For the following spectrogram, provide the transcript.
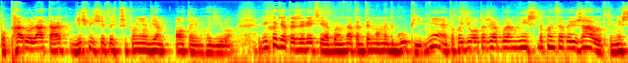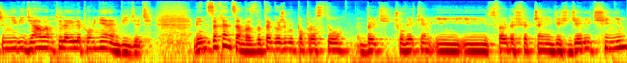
po paru latach gdzieś mi się coś przypomniałem, wiem, o to im chodziło. I nie chodzi o to, że wiecie, ja byłem na ten, ten moment głupi. Nie, to chodziło o to, że ja byłem nie jeszcze do końca dojrzały w tym, jeszcze nie widziałem tyle, ile powinienem widzieć. Więc zachęcam Was do tego, żeby po prostu być człowiekiem i, i swoje doświadczenie gdzieś dzielić się nim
